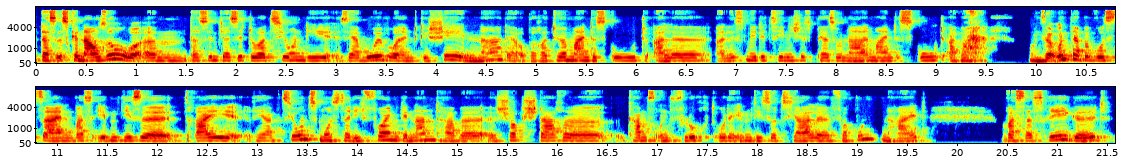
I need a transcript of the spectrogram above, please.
das ist genau so. Ähm, das sind ja Situationen, die sehr wohlwollend geschehen. Ne? Der Operateur meint es gut, alle, alles medizinisches Personal meint es gut, aber unser Unterbewusstsein, was eben diese drei Reaktionsmuster, die ich vorhin genannt habe, Schockstarre, Kampf und Flucht oder eben die soziale Verbundenheit, was das regelt,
